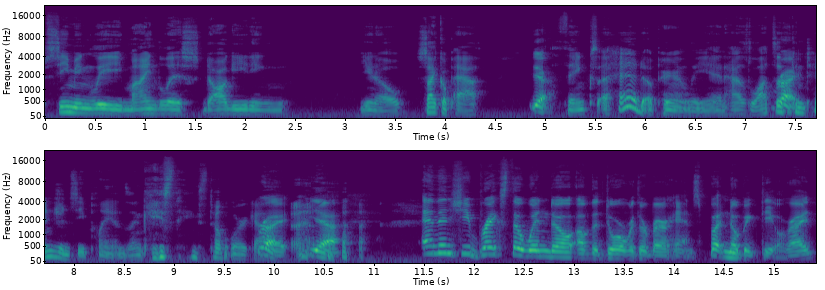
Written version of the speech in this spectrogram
seemingly mindless dog eating, you know, psychopath Yeah. thinks ahead apparently and has lots of Right. contingency plans in case things don't work out. Right, yeah. And then she breaks the window of the door with her bare hands, but no big deal, right?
